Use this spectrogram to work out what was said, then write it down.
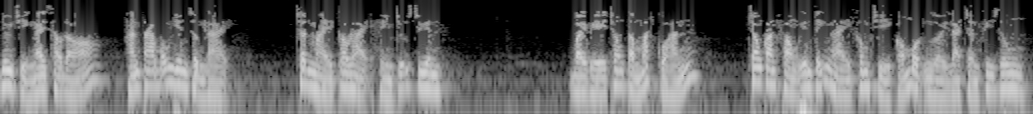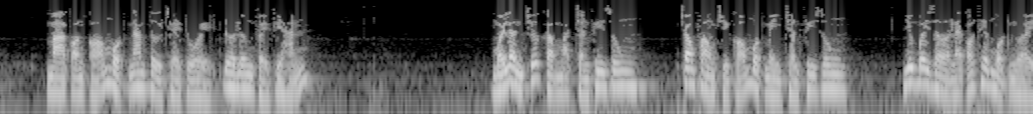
nhưng chỉ ngay sau đó, hắn ta bỗng nhiên dừng lại, chân mày cau lại hình chữ xuyên. Bởi vì trong tầm mắt của hắn, trong căn phòng yên tĩnh này không chỉ có một người là Trần Phi Dung, mà còn có một nam tử trẻ tuổi đưa lưng về phía hắn. Mấy lần trước gặp mặt Trần Phi Dung, trong phòng chỉ có một mình Trần Phi Dung, nhưng bây giờ lại có thêm một người,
